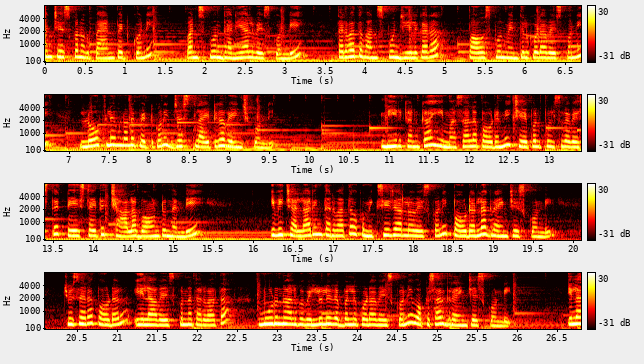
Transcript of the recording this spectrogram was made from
ఆన్ చేసుకొని ఒక ప్యాన్ పెట్టుకొని వన్ స్పూన్ ధనియాలు వేసుకోండి. తర్వాత వన్ స్పూన్ జీలకర్ర పావు స్పూన్ మెంతులు కూడా వేసుకొని లో ఫ్లేమ్లోనే పెట్టుకొని జస్ట్ లైట్గా వేయించుకోండి. మీరు కనుక ఈ మసాలా పౌడర్ని చేపల పులుసులో వేస్తే టేస్ట్ అయితే చాలా బాగుంటుందండి. ఇవి చల్లారిన తర్వాత ఒక మిక్సీ జార్లో వేసుకొని పౌడర్లా గ్రైండ్ చేసుకోండి. చూసారా పౌడర్? ఇలా వేసుకున్న తర్వాత మూడు నాలుగు వెల్లుల్లి రెబ్బలను కూడా వేసుకొని ఒకసారి గ్రైండ్ చేసుకోండి. ఇలా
